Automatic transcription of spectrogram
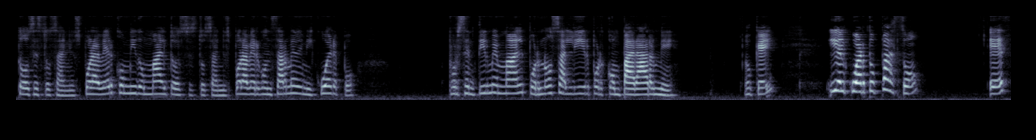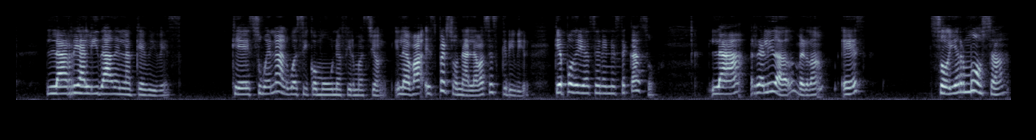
todos estos años, por haber comido mal todos estos años, por avergonzarme de mi cuerpo, por sentirme mal, por no salir, por compararme. ¿Ok? Y el cuarto paso es la realidad en la que vives, que suena algo así como una afirmación. Y la va, es personal, la vas a escribir. ¿Qué podría ser en este caso? La realidad, ¿verdad? Es soy hermosa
